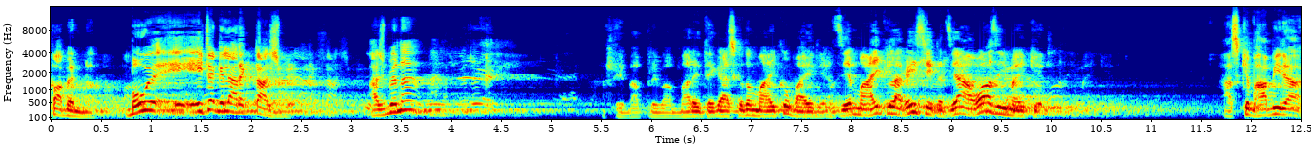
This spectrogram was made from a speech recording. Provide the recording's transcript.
পাবেন না। বউ এইটা গেলে আরেকটা আসবে। আসবে না? বাপরে বাপ বাড়ি থেকে আজকে তো মাইকও বাইরে যে মাইক লাগাই সেটা যে আওয়াজ এই মাইকের। আজকে ভাবিরা,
